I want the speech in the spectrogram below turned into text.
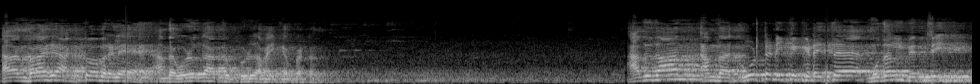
அதன் பிறகு அக்டோபரிலே அந்த ஒழுங்காற்று குழு அமைக்கப்பட்டது. அதுதான் அந்த கூட்டணிக்கு கிடைத்த முதல் வெற்றி.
